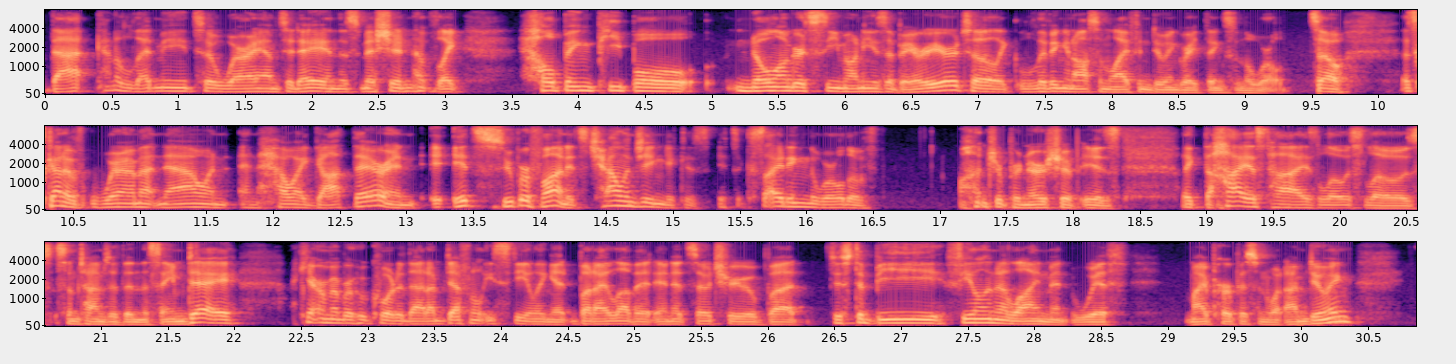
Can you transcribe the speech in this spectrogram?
that kind of led me to where I am today in this mission of like helping people no longer see money as a barrier to like living an awesome life and doing great things in the world. So that's kind of where I'm at now and and how I got there. And it, it's super fun. It's challenging because it's exciting. The world of entrepreneurship is like the highest highs, lowest lows, sometimes within the same day. I can't remember who quoted that. I'm definitely stealing it, but I love it and it's so true. But just to be feel in alignment with my purpose and what I'm doing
